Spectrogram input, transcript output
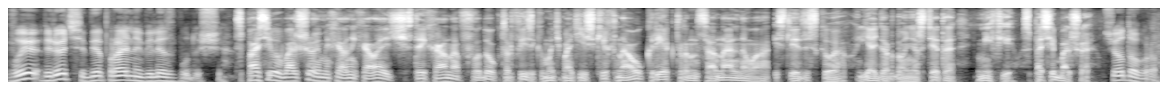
вы берете себе правильный билет в будущее. Спасибо большое, Михаил Николаевич Стриханов, доктор физико-математических наук, ректор Национального исследовательского ядерного университета МИФИ. Спасибо большое. Всего доброго.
